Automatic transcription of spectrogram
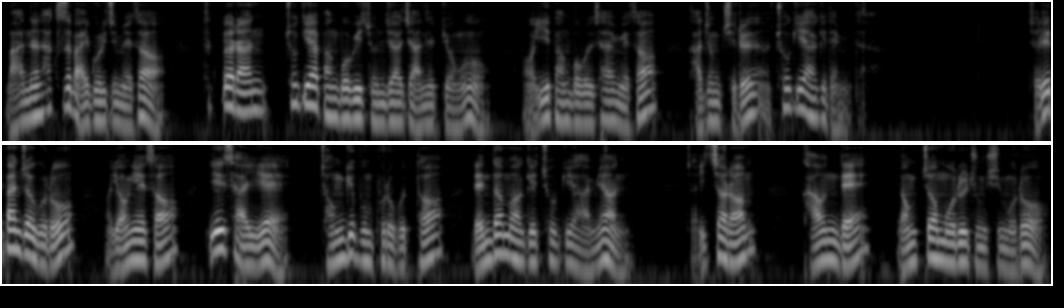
많은 학습 알고리즘에서 특별한 초기화 방법이 존재하지 않을 경우 어, 이 방법을 사용해서 가중치를 초기화하게 됩니다. 자, 일반적으로 0에서 1 사이에 정규 분포로부터 랜덤하게 초기화하면 자, 이처럼 가운데 0.5를 중심으로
